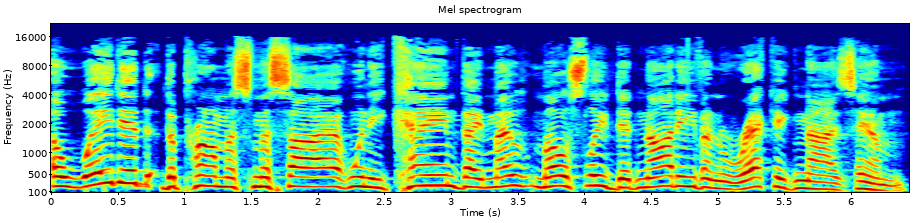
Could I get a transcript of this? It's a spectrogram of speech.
awaited the promised Messiah when he came, they mo- mostly did not even recognize him.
